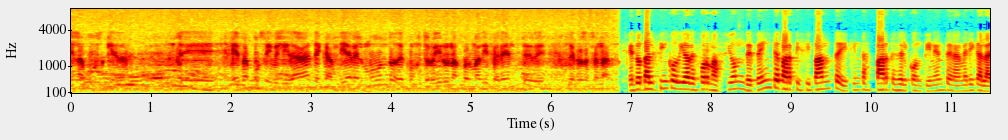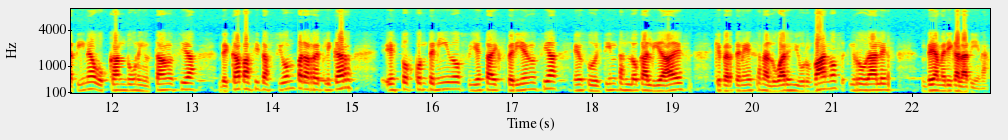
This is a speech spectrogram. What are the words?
en la búsqueda de esa de cambiar el mundo, de construir una forma diferente de, de. En total, cinco días de formación de 20 participantes de distintas partes del continente en América Latina buscando una instancia de capacitación para replicar estos contenidos y esta experiencia en sus distintas localidades que pertenecen a lugares urbanos y rurales de América Latina.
